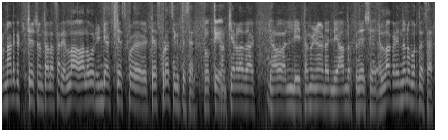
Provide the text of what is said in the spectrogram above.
ಕರ್ನಾಟಕ ಟೇಸ್ಟ್ ಅಂತ ಅಲ್ಲ ಸರ್ ಎಲ್ಲ all over India taste taste ಕೂಡ ಸಿಗುತ್ತೆ ಸರ್. ಓಕೆ ಕೇರಳದ ಯಾವ ಅಲ್ಲಿ ತಮಿಳ್ನಾಡಲ್ಲಿ ಆಂಧ್ರ ಪ್ರದೇಶ ಎಲ್ಲಾ ಕಡೆಯಿಂದನೂ ಬರ್ತದೆ ಸರ್.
